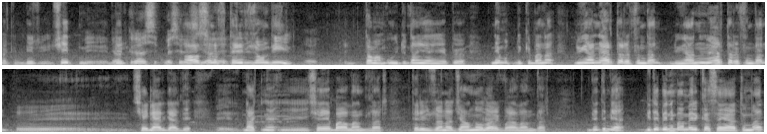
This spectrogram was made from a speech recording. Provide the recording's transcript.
Bakın bir şey Ya bir prensip meselesi. A yani, sınıfı televizyon değil. Evet. Tamam uydudan yayın yapıyor. Ne mutlu ki bana dünyanın her tarafından, dünyanın her tarafından eee, şeyler geldi. Eee, nakle eee, şeye bağlandılar. Televizyona canlı olarak bağlandılar. Dedim ya bir de benim Amerika seyahatim var.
